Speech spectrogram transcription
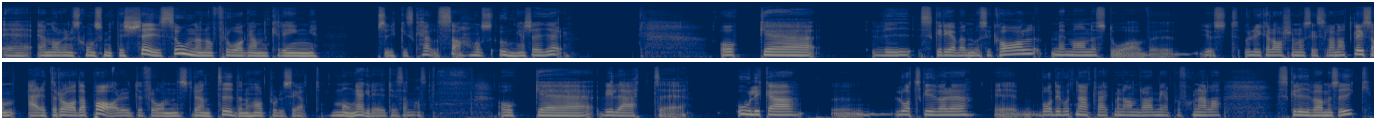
eh, en organisation som heter Tjejzonen och frågan kring psykisk hälsa hos unga tjejer. Och eh, vi skrev en musikal med manus då av eh, just Ulrika Larsson och Sissela Nattli som är ett radarpar utifrån studenttiden och har producerat många grejer tillsammans. Och eh, vi lät eh, olika låtskrivare, eh, både i vårt nätverk men andra mer professionella, skriva musik.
